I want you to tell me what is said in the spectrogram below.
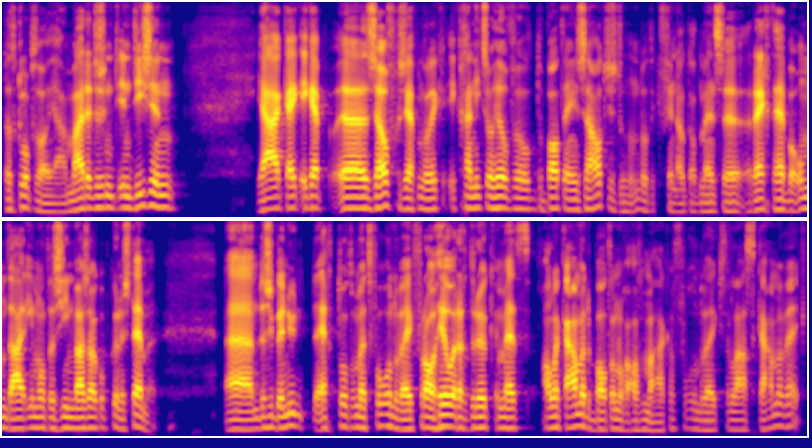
dat klopt wel, ja. Maar dus in, in die zin ja, kijk, ik heb uh, zelf gezegd, omdat ik, ik ga niet zo heel veel debatten in zaaltjes doen. Omdat ik vind ook dat mensen recht hebben om daar iemand te zien waar ze ook op kunnen stemmen. Uh, dus ik ben nu echt tot en met volgende week vooral heel erg druk met alle Kamerdebatten nog afmaken. Volgende week is de laatste Kamerweek.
